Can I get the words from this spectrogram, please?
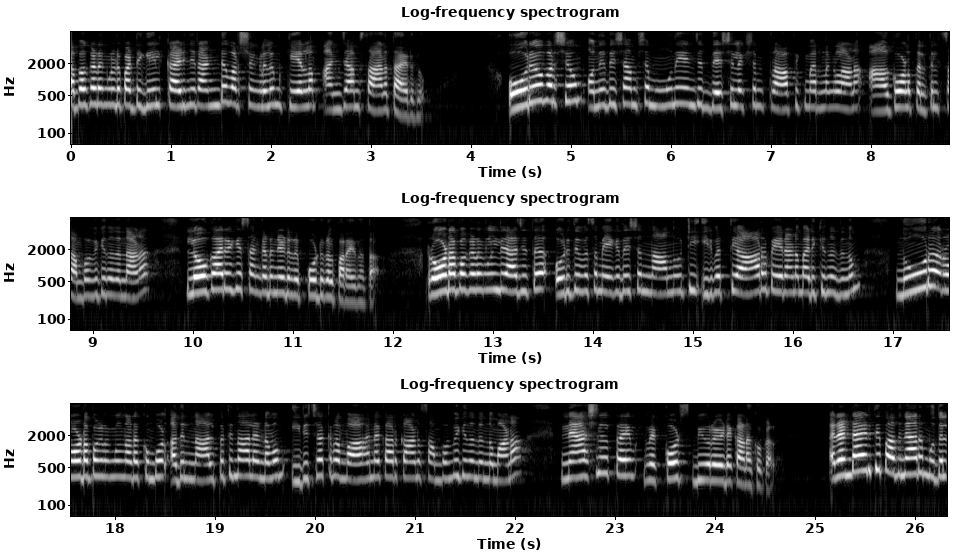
അപകടങ്ങളുടെ പട്ടികയിൽ കഴിഞ്ഞ രണ്ട് വർഷങ്ങളിലും കേരളം അഞ്ചാം സ്ഥാനത്തായിരുന്നു. ഓരോ വർഷവും ഒന്ന് ദശാംശം മൂന്ന് അഞ്ച് ദശലക്ഷം ട്രാഫിക് മരണങ്ങളാണ് ആഗോളതലത്തിൽ സംഭവിക്കുന്നതെന്നാണ് ലോകാരോഗ്യ സംഘടനയുടെ റിപ്പോർട്ടുകൾ പറയുന്നത്. റോഡ് അപകടങ്ങളിൽ രാജ്യത്ത് ഒരു ദിവസം ഏകദേശം നാനൂറ്റി ഇരുപത്തി ആറ് പേരാണ് മരിക്കുന്നതെന്നും നൂറ് റോഡ് അപകടങ്ങൾ നടക്കുമ്പോൾ അതിൽ നാൽപ്പത്തിനാല് എണ്ണവും ഇരുചക്ര വാഹനക്കാർക്കാണ് സംഭവിക്കുന്നതെന്നുമാണ് നാഷണൽ ക്രൈം റെക്കോർഡ്സ് ബ്യൂറോയുടെ കണക്കുകൾ. രണ്ടായിരത്തി പതിനാറ് മുതൽ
